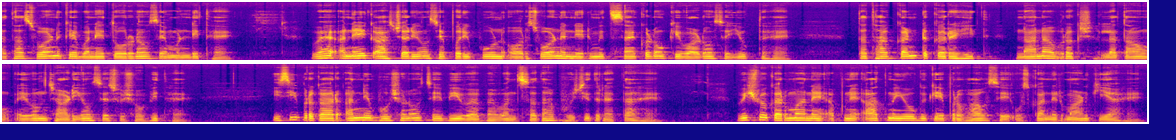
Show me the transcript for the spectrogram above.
तथा स्वर्ण के बने तोरणों से मंडित है। वह अनेक आश्चर्यों से परिपूर्ण और स्वर्ण निर्मित सैकड़ों किवाड़ों से युक्त है तथा कंटक रहित नाना वृक्ष, लताओं एवं झाड़ियों से सुशोभित है। इसी प्रकार अन्य भूषणों से भी वह भवन सदा भूषित रहता है। विश्वकर्मा ने अपने आत्मयोग के प्रभाव से उसका निर्माण किया है।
